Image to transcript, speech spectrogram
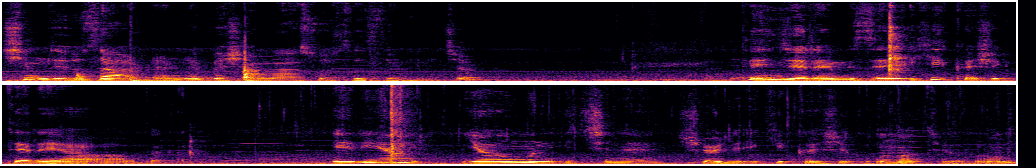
Şimdi üzerlerine beşamel sos hazırlayacağım. Tenceremize iki kaşık tereyağı aldık. Eriyen yağımın içine şöyle iki kaşık un atıyorum.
